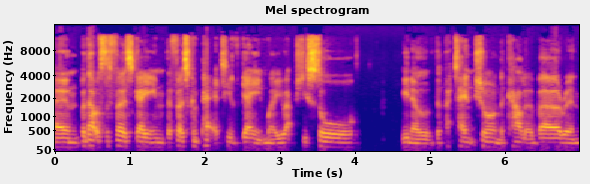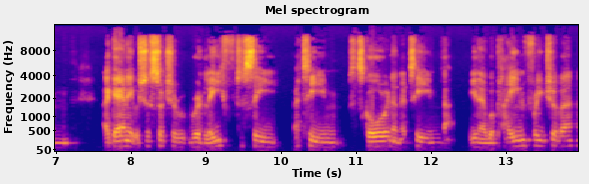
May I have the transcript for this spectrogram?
Um, but that was the first game, the first competitive game where you actually saw, you know, the potential and the caliber, and again it was just such a relief to see a team scoring and a team that you know were playing for each other.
